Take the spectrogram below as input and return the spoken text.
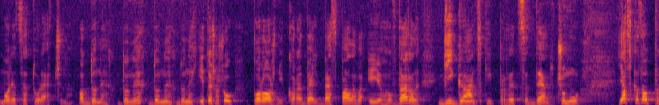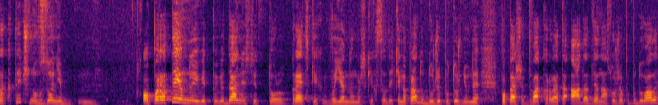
морі це Туреччина. От до них, до них, до них, до них. І те, що йшов порожній корабель без палива і його вдарили, гігантський прецедент. Чому? Я б сказав, практично в зоні. Оперативної відповідальності турецьких воєнно-морських сил, які направду дуже потужні. Вони, по-перше, два корвета Ада для нас вже побудували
